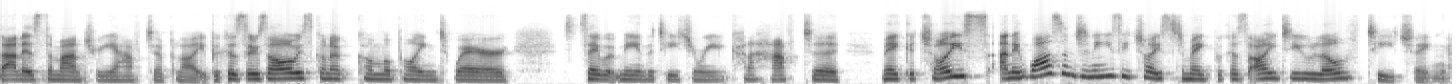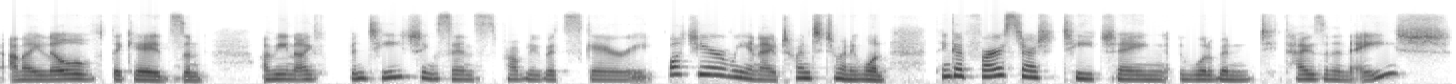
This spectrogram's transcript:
that is the mantra you have to apply because there's always going to come a point where say with me and the teacher where you kind of have to make a choice and it wasn't an easy choice to make because I do love teaching and I love the kids and I mean I've been teaching since probably a bit scary. What year are we in now? 2021. I think I first started teaching it would have been 2008.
